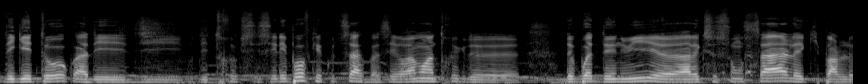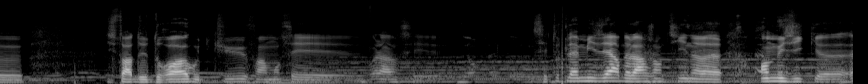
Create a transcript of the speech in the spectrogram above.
des ghettos quoi, des des, trucs. C'est les pauvres qui écoutent ça quoi. C'est vraiment un truc de de boîte de nuit euh, avec ce son sale qui parle d'histoire de drogue ou de cul. Enfin bon, c'est voilà, c'est c'est toute la misère de l'Argentine euh, en musique euh,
